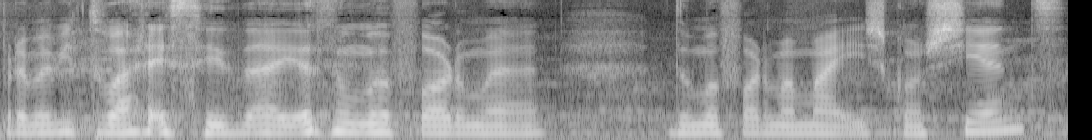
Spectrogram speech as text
para me habituar a essa ideia de uma forma, de uma forma mais consciente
